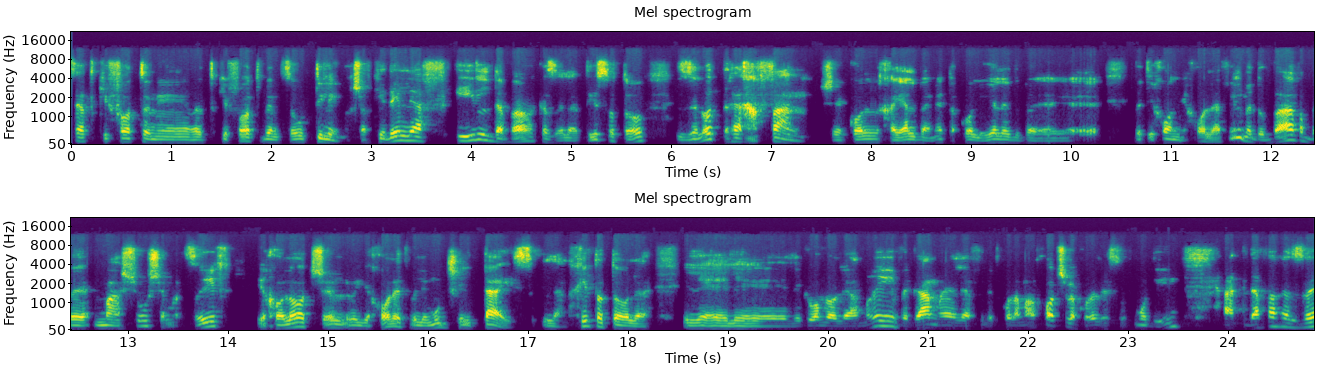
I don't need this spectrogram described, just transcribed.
לבצע תקיפות, תקיפות באמצעות טילים. עכשיו, כדי להפעיל דבר כזה, להטיס אותו, זה לא רחפן שכל חייל באמת, או כל ילד בתיכון יכול להפעיל, מדובר במשהו שמצריך יכולות של, יכולת ולימוד של טיס, להנחית אותו, לגרום לו להמריא וגם להפעיל את כל המערכות שלו, כולל לאסוף מודיעין. הדבר הזה,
